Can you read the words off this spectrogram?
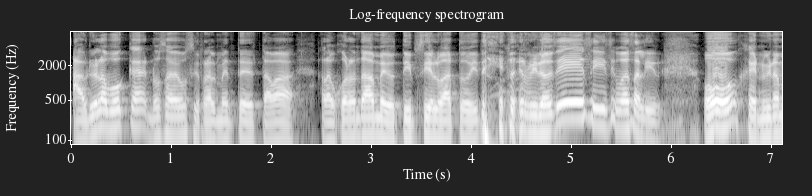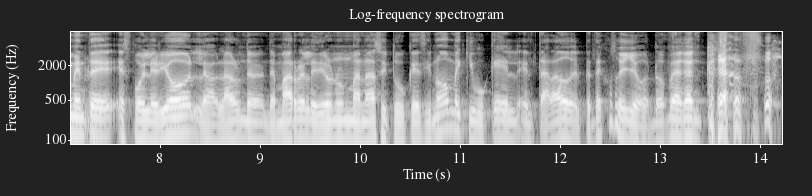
abrió la boca, no sabemos si realmente estaba, a lo mejor andaba medio tipsy el vato y, terminó, sí, sí, sí va a salir. O genuinamente spoilerió, le hablaron de, de Marvel, le dieron un manazo y tuvo que si no me equivoqué, el, tarado del pendejo soy yo, no me hagan caso.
